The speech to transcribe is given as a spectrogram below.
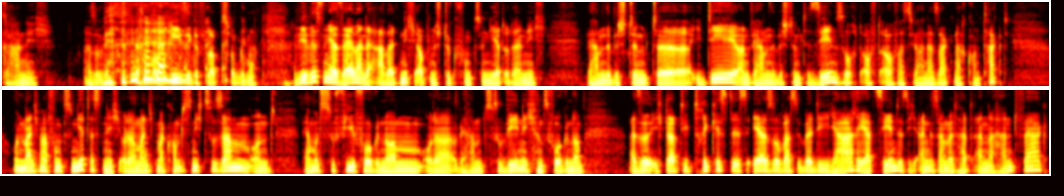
Gar nicht. Also wir haben auch riesige Flops schon gemacht. Wir wissen ja selber in der Arbeit nicht, ob ein Stück funktioniert oder nicht. Wir haben eine bestimmte Idee und wir haben eine bestimmte Sehnsucht, oft auch, was Johanna sagt, nach Kontakt. Und manchmal funktioniert das nicht oder manchmal kommt es nicht zusammen und wir haben uns zu viel vorgenommen oder wir haben zu wenig uns vorgenommen. Also ich glaube, die Trickkiste ist eher so, was über die Jahre, Jahrzehnte sich angesammelt hat an Handwerk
